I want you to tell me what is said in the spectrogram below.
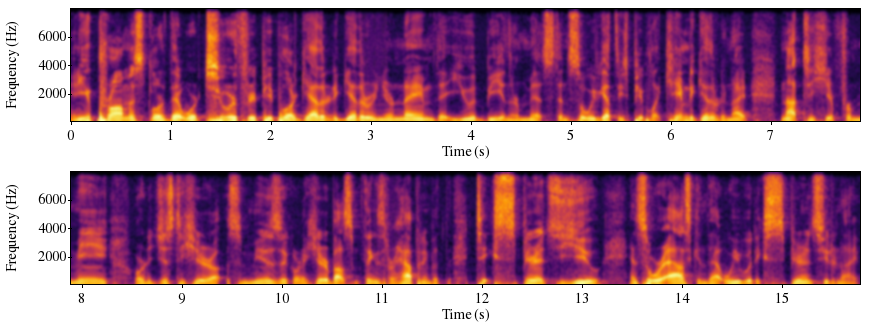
And you promised, Lord, that where two or three people are gathered together in your name, that you would be in their midst. And so we've got these people that came together tonight, not to hear from me or to just to hear uh, some music or to hear about some things that are happening, but to experience you. And so we're asking that we would experience you tonight.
